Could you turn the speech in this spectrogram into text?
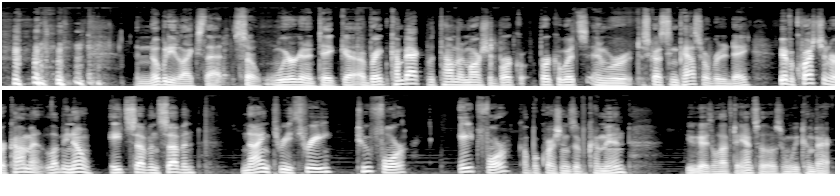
and nobody likes that. So we're going to take a break, come back with Thom and Marsha Berk- Berkowitz, and we're discussing Passover today. If you have a question or a comment, let me know. 877 933 2484. A couple questions have come in. You guys will have to answer those when we come back.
